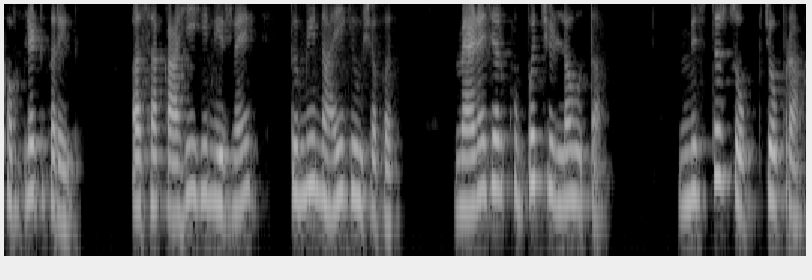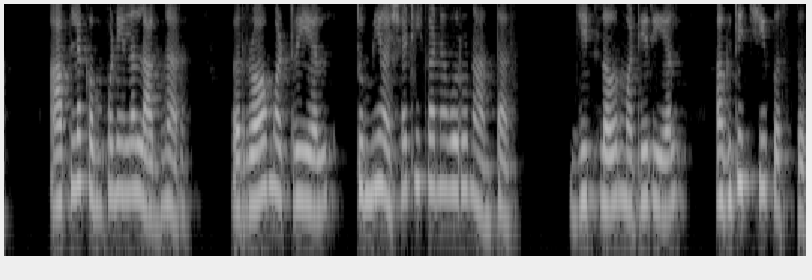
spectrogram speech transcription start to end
कंप्लेंट करेल. असा काहीही निर्णय तुम्ही नाही घेऊ शकत. मॅनेजर खूपच चिडला होता. मिस्टर चोप चोप्रा आपल्या कंपनीला लागणार रॉ मटेरियल तुम्ही अशा ठिकाणावरून आणतात जिथलं मटेरियल अगदी चीप असतं.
